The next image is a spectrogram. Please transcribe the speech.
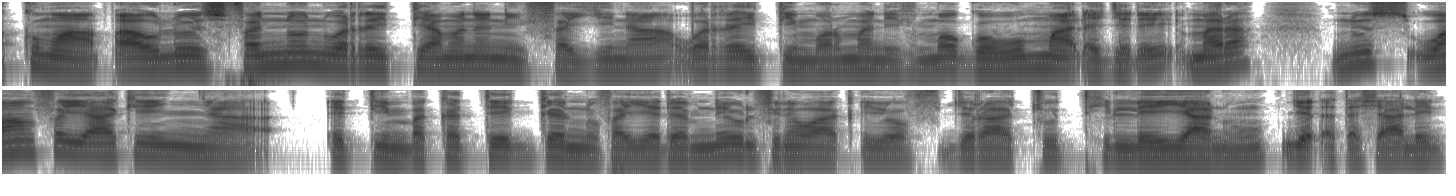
akkuma Phaawulos fannoon warra itti amananiif fayyinaa warra ittiin mormaniif immoo gowwummaadha jedhee mara nus waan fayyaa keenya ittiin bakka eeggannu fayyadamnee ulfina waaqayyoof jiraachuutti hin leeyyaanu jedha tashaaleen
